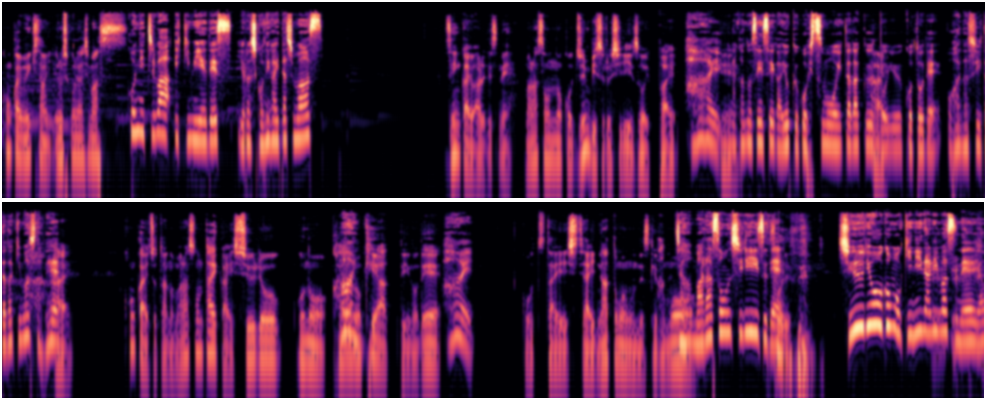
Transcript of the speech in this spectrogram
今回もゆきさんよろしくお願いします。こんにちは、いきみえです。よろしくお願いいたします。前回はあれですね、マラソンのこう準備するシリーズをいっぱい、はい、ええ中野先生がよくご質問をいただくはいということで、お話しいただきましたね。はい。今回はちょっとあのマラソン大会終了後の体のケアっていうので、はい。こうお伝えしたいなと思うんですけども。じゃあ、マラソンシリーズそうで、ですね。終了後も気になりますね。やっ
